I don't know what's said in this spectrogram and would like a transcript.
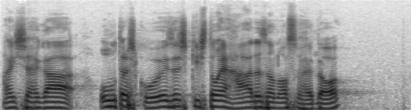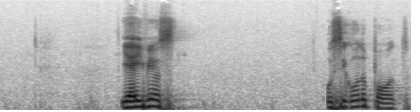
a enxergar outras coisas que estão erradas ao nosso redor. E aí vem o, o segundo ponto.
